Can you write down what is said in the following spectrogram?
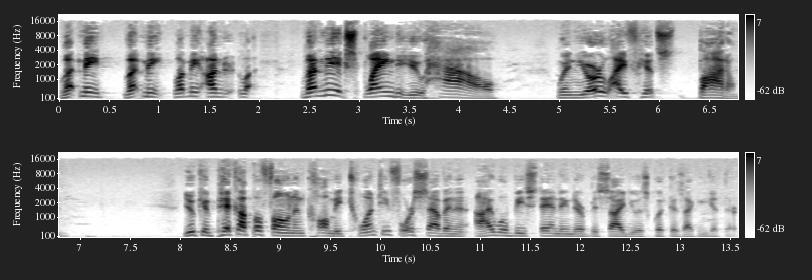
Let me let me let me under let, let me explain to you how when your life hits bottom you can pick up a phone and call me 24 7, and I will be standing there beside you as quick as I can get there.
